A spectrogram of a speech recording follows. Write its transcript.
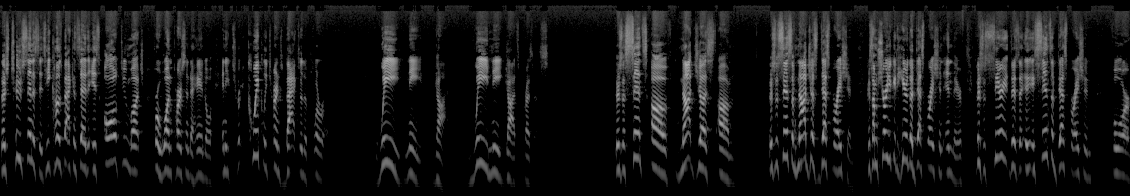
those two sentences, he comes back and said, it's all too much for one person to handle. And he quickly turns back to the plural. We need God. We need God's presence. There's a sense of not just, um, there's a sense of not just desperation, because I'm sure you could hear the desperation in there. There's a serious, there's a, a sense of desperation for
